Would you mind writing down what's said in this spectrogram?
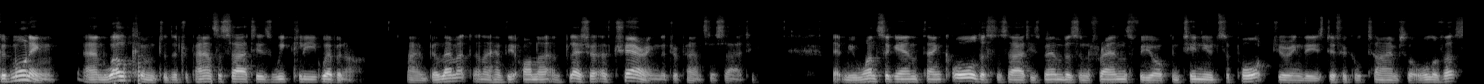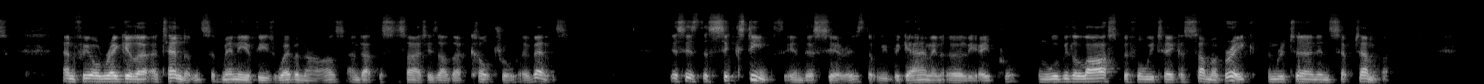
Good morning and welcome to the Japan Society's weekly webinar. I'm Bill Emmott and I have the honor and pleasure of chairing the Japan Society. Let me once again thank all the Society's members and friends for your continued support during these difficult times for all of us and for your regular attendance at many of these webinars and at the Society's other cultural events. This is the 16th in this series that we began in early April and will be the last before we take a summer break and return in September.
